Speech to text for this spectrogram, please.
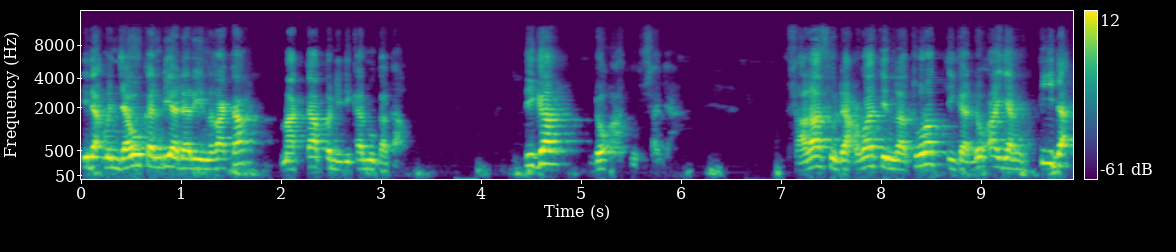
tidak menjauhkan dia dari neraka, maka pendidikanmu gagal. Tiga, doa itu saja. Salah sudah awatin la turat, tiga doa yang tidak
